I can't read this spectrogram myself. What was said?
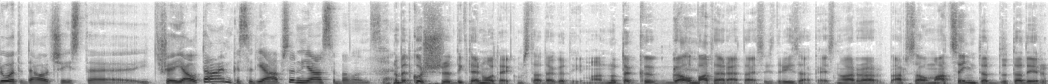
ļoti daudz šīs te, šie jautājumi, kas ir jāapsver un jāsabalansē. Nu, kurš diktē noteikumus tādā gadījumā? Nu, tā, gala patērētājs visdrīzākais nu, ar, ar, ar savu maciņu, tad, tad ir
